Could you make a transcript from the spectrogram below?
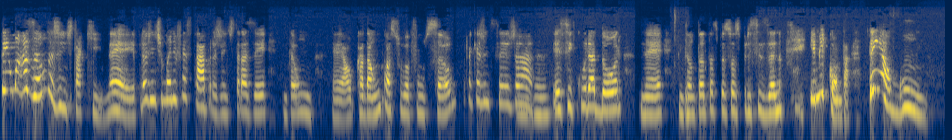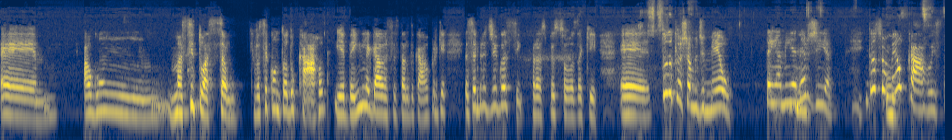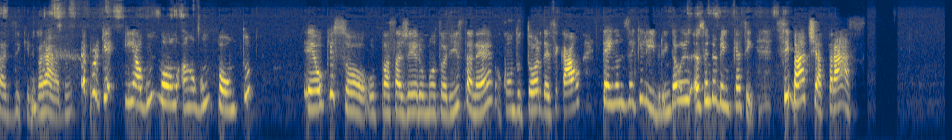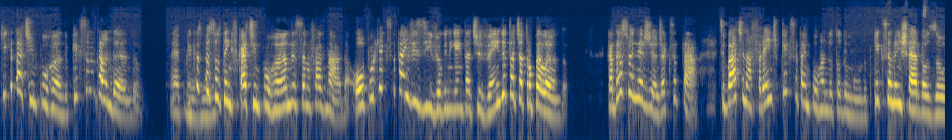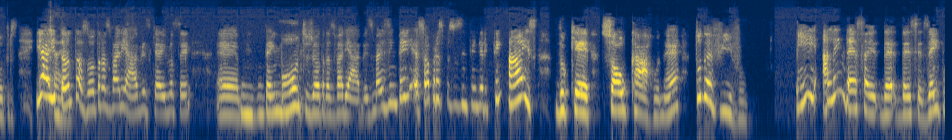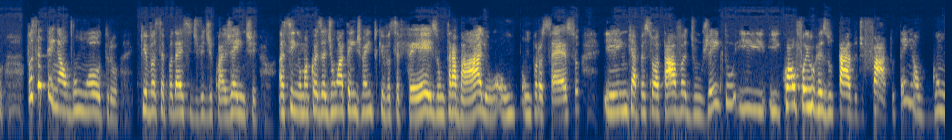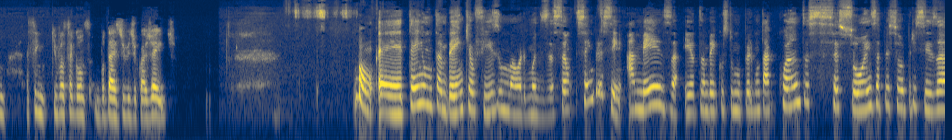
tem uma razão da gente estar tá aqui, né? É para a gente manifestar, para a gente trazer. Então, é, cada um com a sua função, para que a gente seja uhum. esse curador, né? Então, tantas pessoas precisando. E me conta, tem algum é, alguma situação que você contou do carro, e é bem legal essa história do carro, porque eu sempre digo assim para as pessoas aqui: é, tudo que eu chamo de meu tem a minha uhum. energia. Então, se o meu carro está desequilibrado, é porque em algum, em algum ponto eu que sou o passageiro o motorista, né, o condutor desse carro, tenho um desequilíbrio. Então eu, eu sempre brinco que assim, se bate atrás, o que está te empurrando? Por que, que você não está andando? É, por que, uhum. que, as uhum. pessoas têm que ficar te empurrando e você não faz nada? Ou por que, que você está invisível, que ninguém está te vendo e está te atropelando? Cadê a sua energia? Onde é que você está? Se bate na frente, por que, que você está empurrando todo mundo? Por que, que você não enxerga os outros? E aí, é. tantas outras variáveis que aí você é, uhum. tem um monte de outras variáveis, mas é só para as pessoas entenderem que tem mais do que só o carro, né? Tudo é vivo. E além dessa, de, desse exemplo, você tem algum outro que você pudesse dividir com a gente? Assim, uma coisa de um atendimento que você fez, um trabalho, um, um processo, em que a pessoa estava de um jeito e, e qual foi o resultado de fato? Tem algum, assim, que você pudesse dividir com a gente? Bom, é, tem um também que eu fiz uma harmonização. Sempre assim, a mesa, eu também costumo perguntar quantas sessões a pessoa precisa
